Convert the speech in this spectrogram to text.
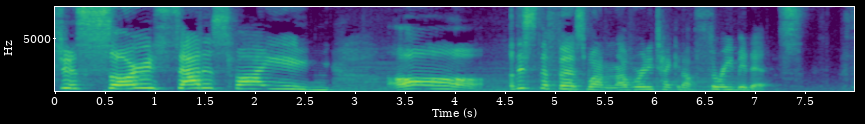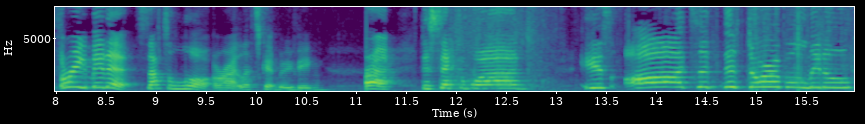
Just so satisfying. Oh, this is the first one and I've already taken up three minutes. Three minutes! That's a lot. All right, let's get moving. All right, the second one is, oh, it's an adorable little,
